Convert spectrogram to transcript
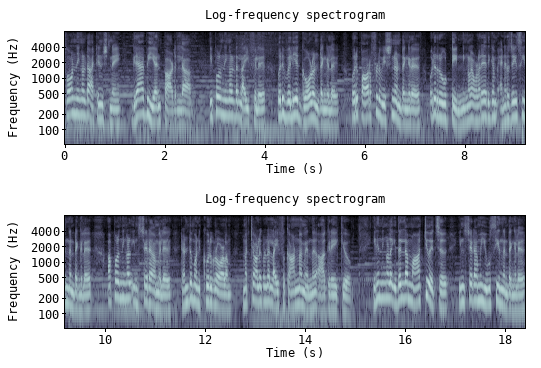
ഫോൺ നിങ്ങളുടെ അറ്റൻഷനെ ഗ്രാബ് ചെയ്യാൻ പാടില്ല. ഇപ്പോൾ നിങ്ങളുടെ ലൈഫിൽ ഒരു വലിയ ഗോൾ ഉണ്ടെങ്കിൽ ഒരു പവർഫുൾ വിഷൻ ഉണ്ടെങ്കിൽ ഒരു റൂട്ടീൻ നിങ്ങളെ വളരെയധികം എനർജൈസ് ചെയ്യുന്നുണ്ടെങ്കിൽ അപ്പോൾ നിങ്ങൾ ഇൻസ്റ്റാഗ്രാമിൽ രണ്ട് മണിക്കൂറുകളോളം മറ്റാളുകളുടെ ലൈഫ് കാണണമെന്ന് ആഗ്രഹിക്കൂ. ഇനി നിങ്ങൾ ഇതെല്ലാം മാറ്റിവെച്ച് ഇൻസ്റ്റാഗ്രാം യൂസ് ചെയ്യുന്നുണ്ടെങ്കിൽ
